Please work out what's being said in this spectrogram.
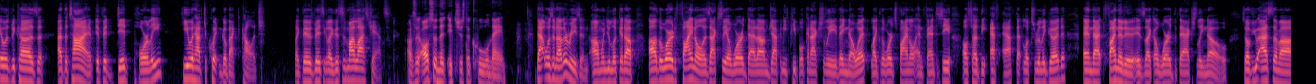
it was because at the time, if it did poorly, he would have to quit and go back to college. Like there was basically like this is my last chance. I was also that it's just a cool name. That was another reason. Um, when you look it up, uh, the word "final" is actually a word that um Japanese people can actually they know it. Like the words "final" and "fantasy" also has the "ff" that looks really good, and that "finaru" is like a word that they actually know. So if you ask them, uh,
